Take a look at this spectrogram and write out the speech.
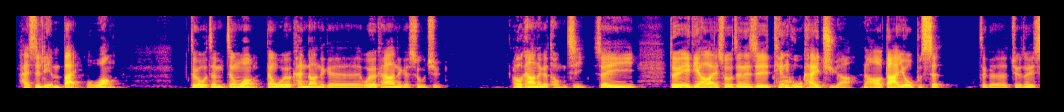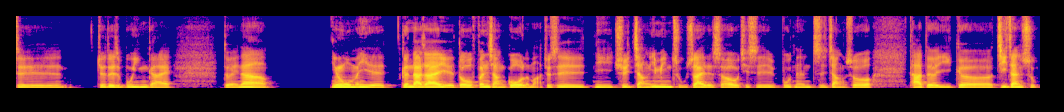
还是连败，我忘了，对我真真忘了。但我有看到那个，我有看到那个数据，我有看到那个统计。所以对于 Eddie Howe 来说，真的是天胡开局啊，然后大优不胜，这个绝对是绝对是不应该。对，那因为我们也跟大家也都分享过了嘛，就是你去讲一名主帅的时候，其实不能只讲说他的一个技战术。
